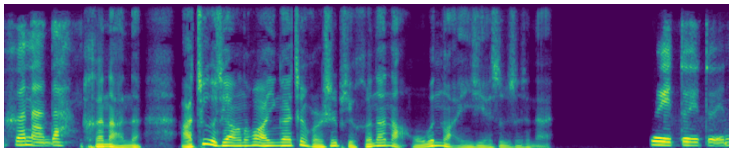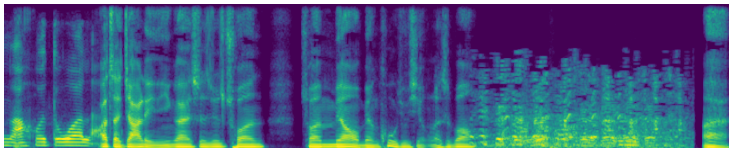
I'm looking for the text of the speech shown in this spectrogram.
河南的，河南的啊，浙江的话，应该这会儿是比河南暖和温暖一些，是不是？现在，对对对，暖和多了啊。在家里应该是就穿穿棉袄棉裤就行了，是不？哎，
